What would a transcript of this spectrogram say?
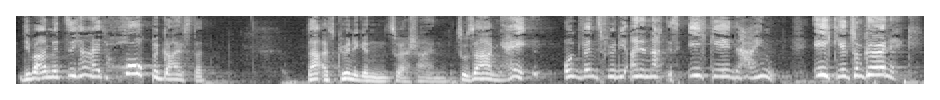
die waren mit Sicherheit hochbegeistert, da als Königinnen zu erscheinen, zu sagen, hey, und wenn es für die eine Nacht ist, ich gehe dahin, ich gehe zum König.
